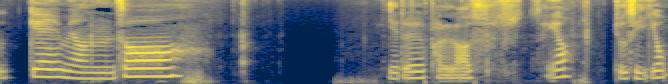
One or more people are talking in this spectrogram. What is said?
으깨면서 얘를 발라주세요. 주세요.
